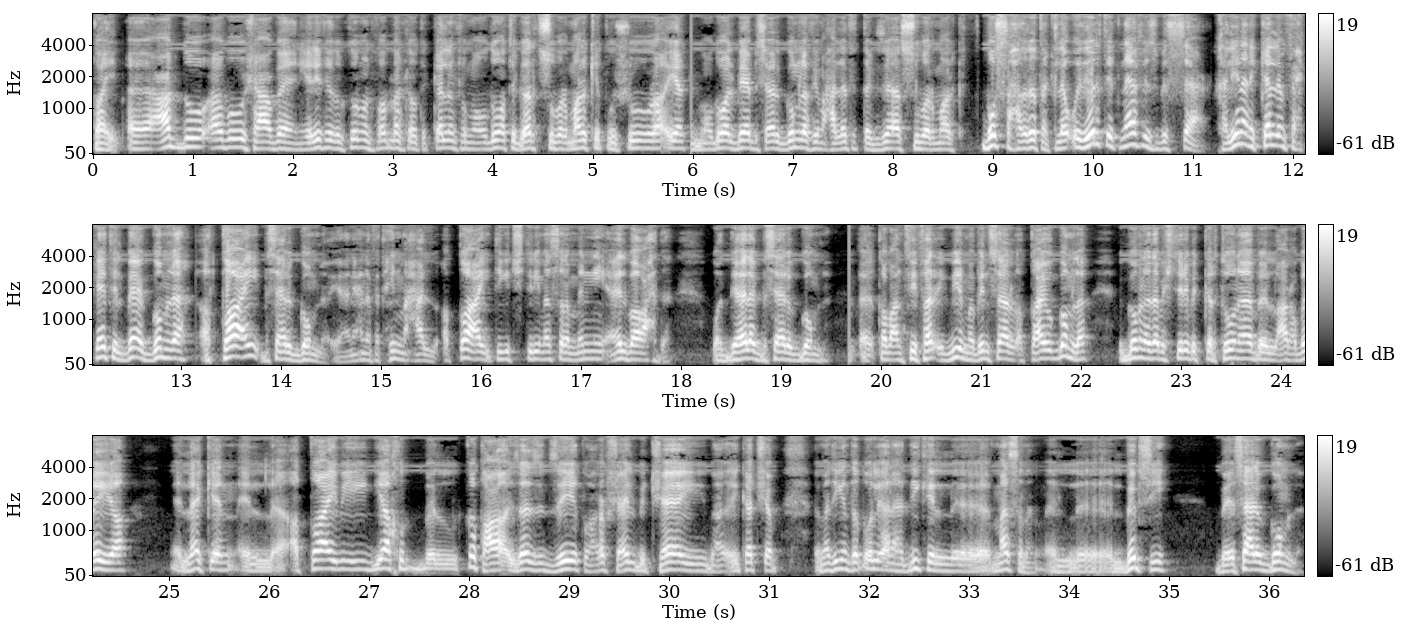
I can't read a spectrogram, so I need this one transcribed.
طيب آه عبده أبو شعبان يا ريت يا دكتور من فضلك لو تتكلم في موضوع تجارة السوبر ماركت وشو رأيك في موضوع البيع بسعر الجملة في محلات التجزئة السوبر ماركت. بص حضرتك لو قدرت تنافس بالسعر خلينا نتكلم في حكاية البيع الجملة قطاعي بسعر الجملة يعني إحنا فاتحين محل قطاعي تيجي تشتري مثلا مني علبة واحدة واديها لك بسعر الجملة. آه طبعا في فرق كبير ما بين سعر القطاعي والجملة. الجملة ده بيشتري بالكرتونة بالعربية لكن القطاعي بيجي ياخد بالقطعة ازازه زيت ومعرفش علبة شاي كاتشب لما تيجي أنت تقول لي أنا هديك مثلا البيبسي بسعر الجملة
